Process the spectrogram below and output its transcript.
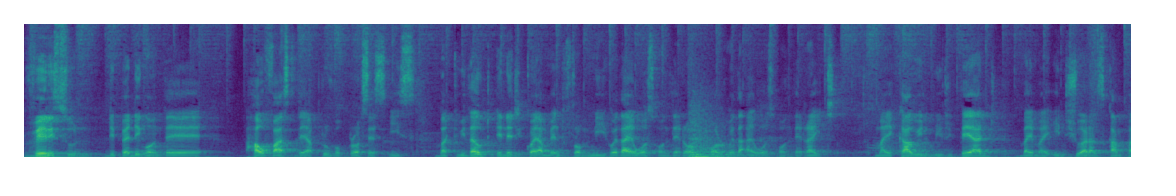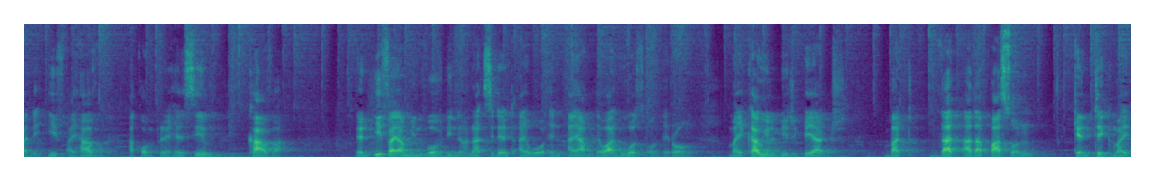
very soon, depending on the how fast the approval process is, but without any requirement from me, whether I was on the wrong or whether I was on the right. My car will be repaired by my insurance company if I have a comprehensive cover. And if I am involved in an accident I will, and I am the one who was on the wrong, my car will be repaired. But that other person can take my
